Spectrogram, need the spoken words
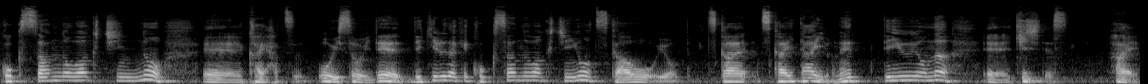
国産のワクチンの、えー開発を急いでできるだけ国産のワクチンを使おうよ。使い使いたいよねっていうような、えー記事です。はい。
